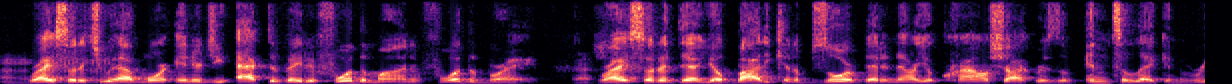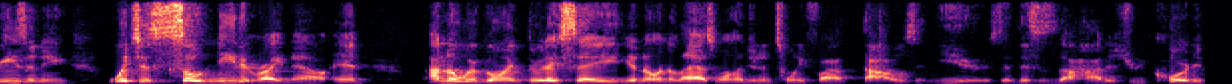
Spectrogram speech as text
Mm-hmm. right? So that you have more energy activated for the mind and for the brain, Yes. right? So that your body can absorb that, and now your crown chakras of intellect and reasoning, which is so needed right now. And I know we're going through. They say, you know, in the last 125,000 years, that this is the hottest recorded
